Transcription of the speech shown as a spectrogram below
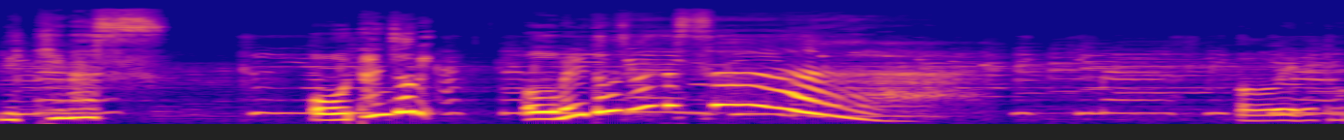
ミッキーマウスお誕生日。おめでとうございます。おめでとう。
